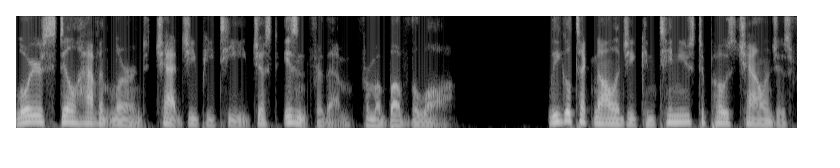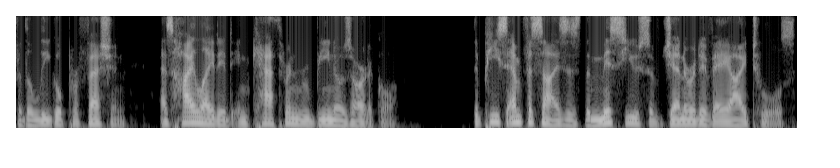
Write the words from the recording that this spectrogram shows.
Lawyers still haven't learned ChatGPT just isn't for them from above the law. Legal technology continues to pose challenges for the legal profession, as highlighted in Kathryn Rubino's article. The piece emphasizes the misuse of generative AI tools,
